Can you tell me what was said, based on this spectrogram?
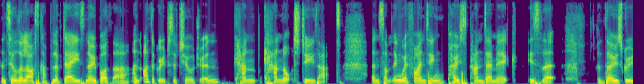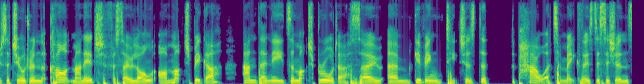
until the last couple of days, no bother, and other groups of children can cannot do that. And something we're finding post pandemic is that those groups of children that can't manage for so long are much bigger and their needs are much broader. So, um, giving teachers the the power to make those decisions,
